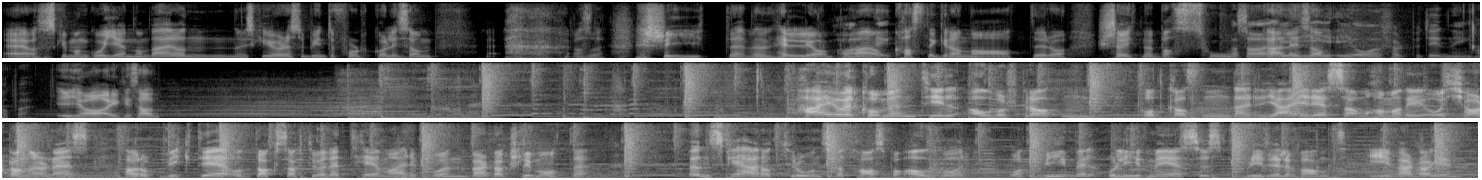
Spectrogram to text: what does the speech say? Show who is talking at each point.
Speaker 1: Eh, og så skulle man gå gjennom der, og når vi skulle gjøre det, så begynte folk å liksom altså, skyte med Den hellige ånd på meg, og kaste granater, og skøyt med bazooka,
Speaker 2: Altså, i,
Speaker 1: liksom.
Speaker 2: i, i overført betydning, håper jeg.
Speaker 1: Ja, ikke sant? Hei og velkommen til Alvorspraten. Podkasten der jeg, Reza Mohammadi og Kjartan Ørnes tar opp viktige og dagsaktuelle temaer på en hverdagslig måte. Ønsket er at troen skal tas på alvor, og at Bibel og liv med Jesus blir relevant i hverdagen.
